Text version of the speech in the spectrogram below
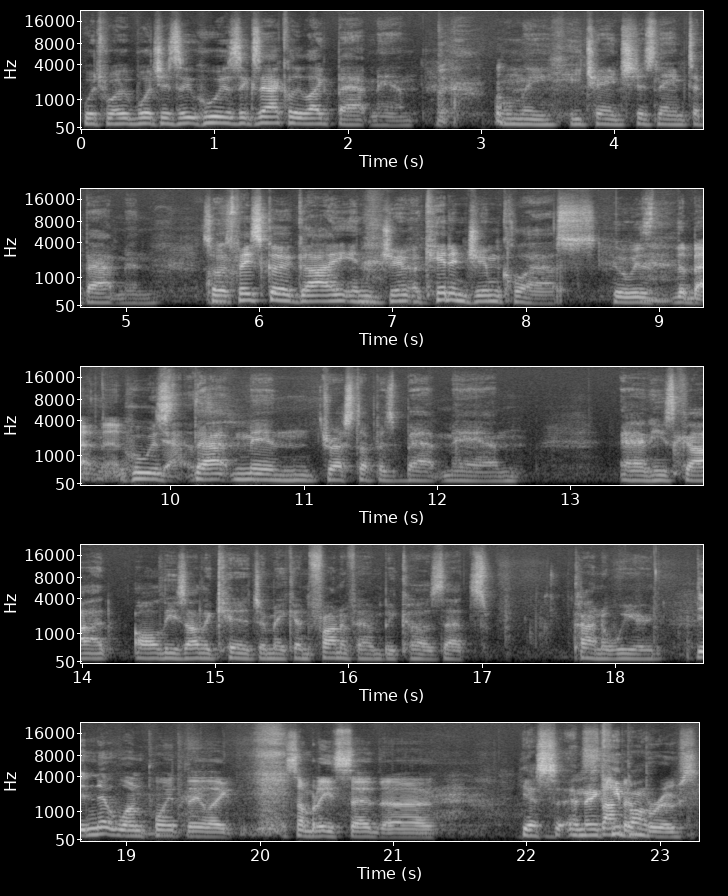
which was which is who is exactly like Batman, only he changed his name to Batman. So it's basically a guy in gym, a kid in gym class who is the Batman? who is Yes. Batman dressed up as Batman, and he's got all these other kids are making fun of him because that's kind of weird. Didn't at one point they like somebody said uh, Yes, and they stop keep it, on. Bruce.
